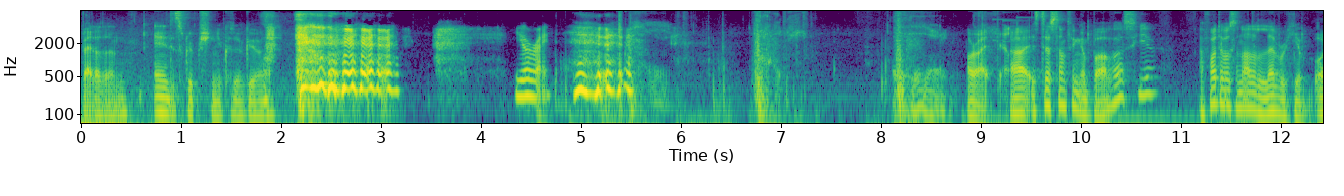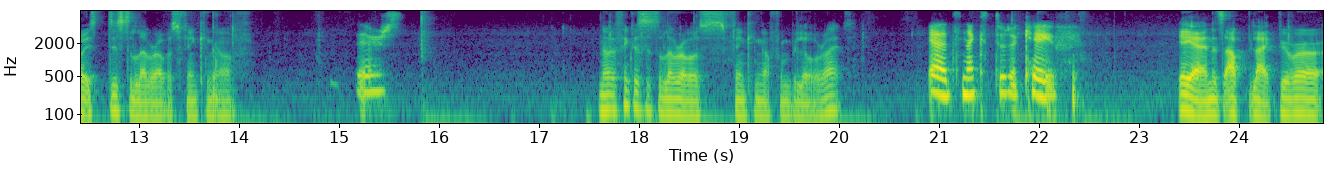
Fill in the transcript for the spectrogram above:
better than any description you could have given. You're right. Alright, uh, is there something above us here? I thought there was another lever here, or is this the lever I was thinking of? There's No, I think this is the lever I was thinking of from below, right? yeah, it's next to the cave. Yeah, yeah, and it's up, like, we were...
